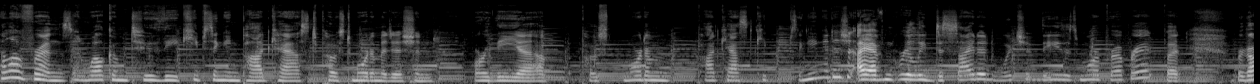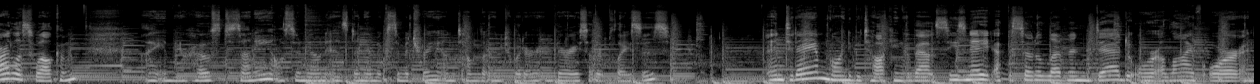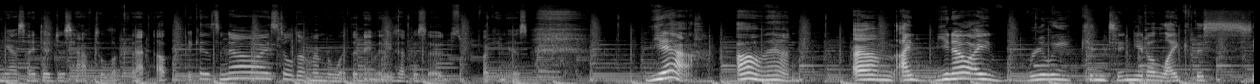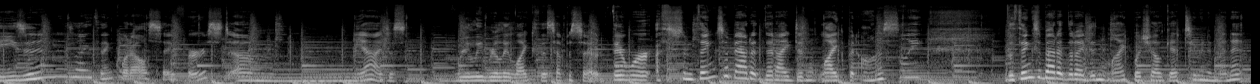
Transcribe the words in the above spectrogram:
Hello, friends, and welcome to the Keep Singing Podcast Post-Mortem Edition, or the uh, Post-Mortem Podcast Keep Singing Edition. I haven't really decided which of these is more appropriate, but regardless, welcome. I am your host, Sunny, also known as Dynamic Symmetry on Tumblr and Twitter and various other places. And today I'm going to be talking about Season 8, Episode 11, Dead or Alive or, and yes, I did just have to look that up because no, I still don't remember what the name of these episodes fucking is. Yeah. Oh man. Um, I, you know, I really continue to like this season, is I think what I'll say first. Um, yeah, I just really, really liked this episode. There were some things about it that I didn't like, but honestly, the things about it that I didn't like, which I'll get to in a minute,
